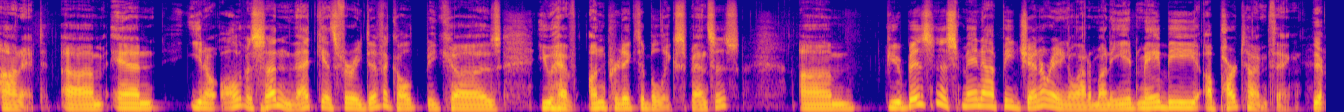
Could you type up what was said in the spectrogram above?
on it. Um, and you know, all of a sudden that gets very difficult because you have unpredictable expenses. Um, your business may not be generating a lot of money. It may be a part time thing. Yep.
